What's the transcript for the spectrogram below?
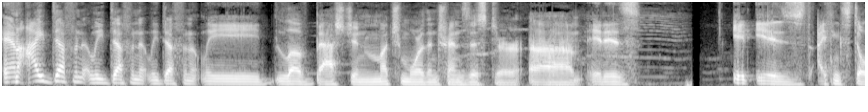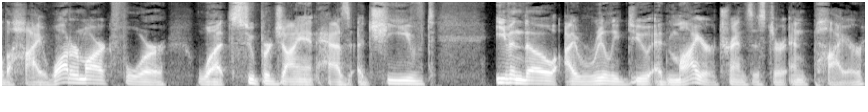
And I definitely, definitely, definitely love Bastion much more than Transistor. Um, it is, it is, I think, still the high watermark for what Supergiant has achieved. Even though I really do admire Transistor and Pyre,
